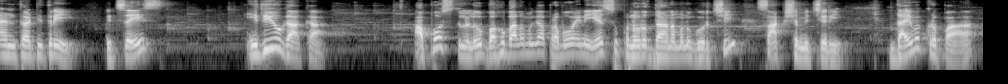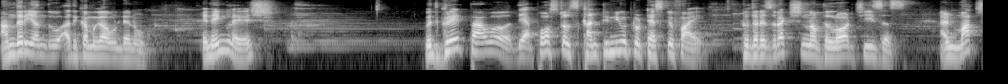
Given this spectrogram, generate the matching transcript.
and thirty three it says ఇదియుగాక అపోస్తులు బహుబలముగా ప్రభు అయిన యేసు పునరుద్ధానమును గూర్చి సాక్ష్యమిచ్చిరి. దైవకృప అందరి అందు అధికముగా ఉండెను. In English with great power the apostles continue to testify to the resurrection of the Lord Jesus and much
